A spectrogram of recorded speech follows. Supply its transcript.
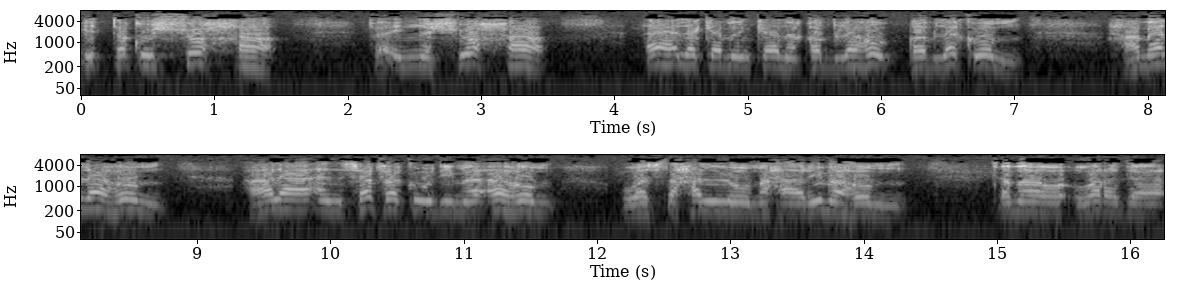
اتقوا الشح فإن الشح أهلك من كان قبلهم قبلكم حملهم على أن سفكوا دماءهم واستحلوا محارمهم كما ورد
